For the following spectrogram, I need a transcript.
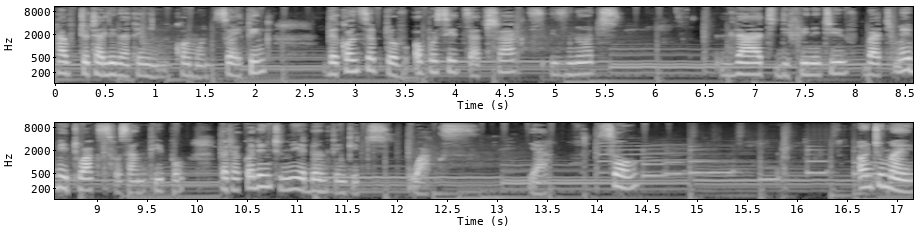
have totally nothing in common. So I think the concept of opposites attracts is not that definitive, but maybe it works for some people. But according to me, I don't think it works. Yeah. So, onto my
